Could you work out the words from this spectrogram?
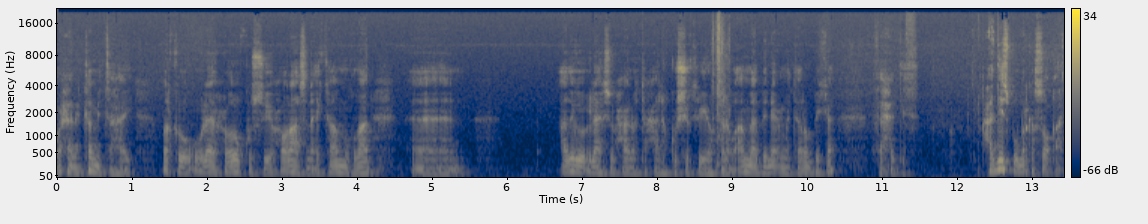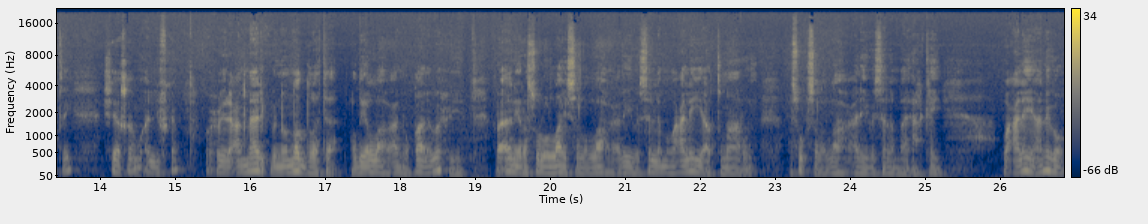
Waxayna ka mid tahay marka uu ilaahay xoolo ku siiyo xoolahaasna ay kaa muuqdaan adigoo ilaahay subxaana watacaala ku shukriyo oo kale. Wa binicmati rabbika faxadith. Xadiis buu marka soo qaatay sheekha mualifka wuxuu yihi can malik bin nadrata radia allahu canhu qaala wuxuu yihi ra'anii llahi sala allahu calayhi wasalam wacalaya atmaarun rasuulka sala allahu calayhi wasalam baa arkay. Wacalaya anigoo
